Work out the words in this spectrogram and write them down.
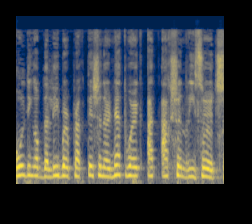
holding of the labor practitioner network at action research.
